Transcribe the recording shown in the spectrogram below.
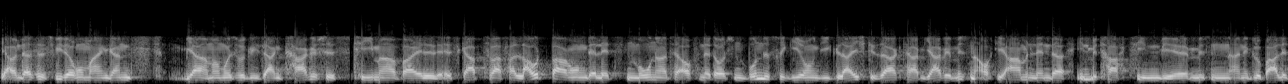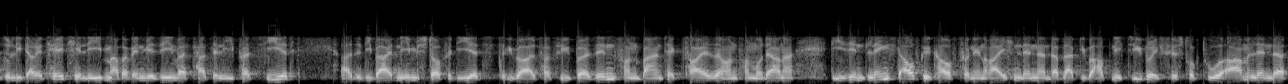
Ja, und das ist wiederum ein ganz, ja, man muss wirklich sagen, tragisches Thema, weil es gab zwar Verlautbarungen der letzten Monate auch von der deutschen Bundesregierung, die gleich gesagt haben, ja, wir müssen auch die armen Länder in Betracht ziehen, wir müssen eine globale Solidarität hier leben, aber wenn wir sehen, was tatsächlich passiert, also die beiden Impfstoffe, die jetzt überall verfügbar sind, von BioNTech Pfizer und von Moderna, die sind längst aufgekauft von den reichen Ländern. Da bleibt überhaupt nichts übrig für strukturarme Länder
